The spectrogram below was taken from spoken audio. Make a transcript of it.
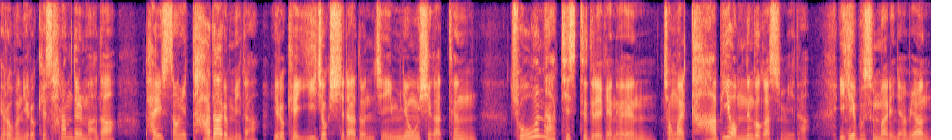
여러분 이렇게 사람들마다 발성이 다 다릅니다. 이렇게 이적 씨라든지 임영웅 씨 같은 좋은 아티스트들에게는 정말 답이 없는 것 같습니다. 이게 무슨 말이냐면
